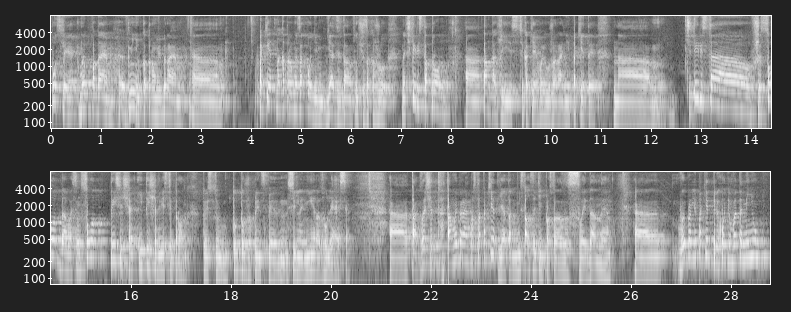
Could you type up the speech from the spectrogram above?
После мы попадаем в меню, в котором выбираем э, пакет, на который мы заходим. Я здесь в данном случае захожу на 400 трон. Э, там также есть, как я говорил уже ранее, пакеты на 400, 600, да, 800, 1000 и 1200 трон. То есть тут тоже, в принципе, сильно не разгуляйся. А, так, значит, там выбираем просто пакет, я там не стал светить просто свои данные. А, выбрали пакет, переходим в это меню.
